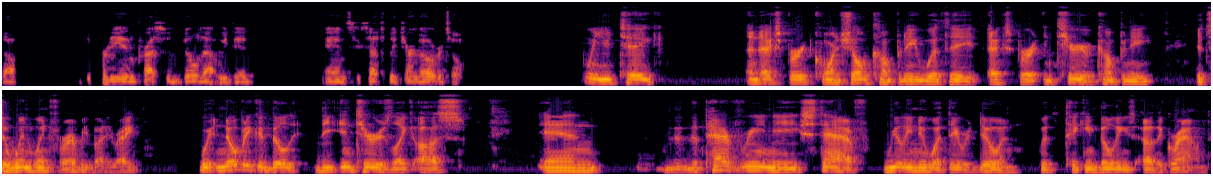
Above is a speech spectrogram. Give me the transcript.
So it's a pretty impressive build out we did and successfully turned over to them. When you take an expert corn shell company with a expert interior company, it's a win-win for everybody, right? nobody could build the interiors like us. And the, the Pavarini staff really knew what they were doing with taking buildings out of the ground.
